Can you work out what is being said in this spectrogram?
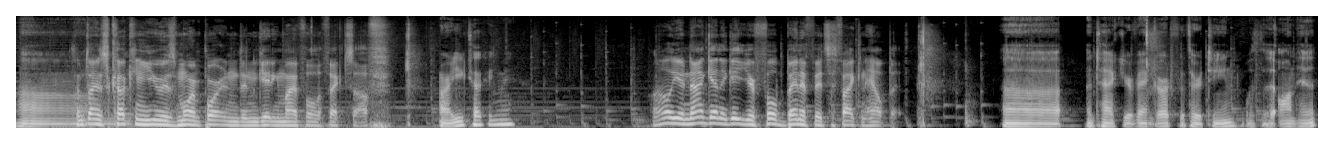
Um, Sometimes cucking you is more important than getting my full effects off. Are you cucking me? Well, you're not going to get your full benefits if I can help it. Uh, attack your vanguard for 13 with an on hit.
